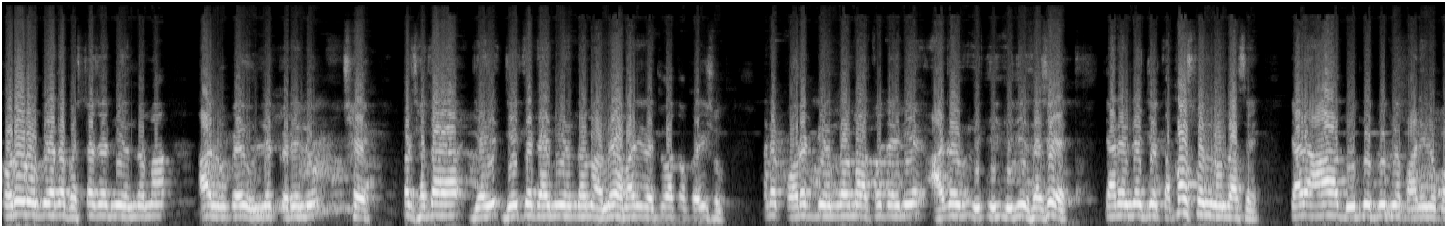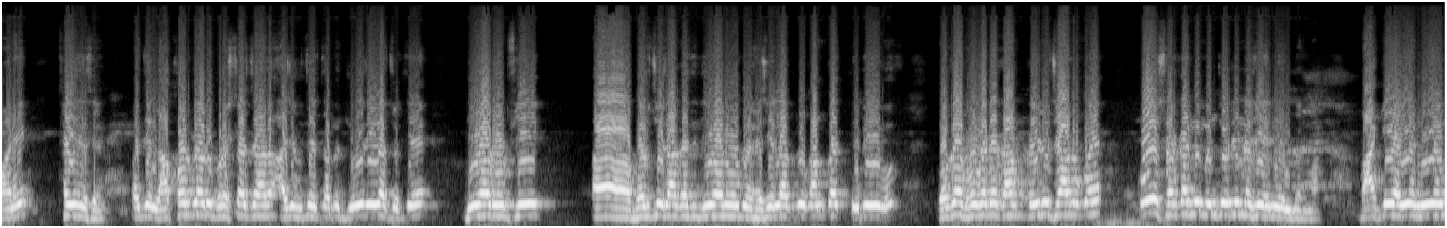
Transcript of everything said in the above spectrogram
કરોડો રૂપિયાના ભ્રષ્ટાચારની અંદરમાં આ લોકોએ ઉલ્લેખ કરેલો છે. પણ છતાં જે તે ટાઈમની અંદરમાં અમે અમારી રજૂઆતો કરીશું અને કોર્ટની અંદરમાં અથવા તો એની આગળ વિધિ થશે, ત્યારે એને જે તપાસ પણ નોંધાશે, ત્યારે આ દૂધનું દૂધ ને પાણીનું પાણી થઈ જશે. પણ જે લાખો રૂપિયાનું ભ્રષ્ટાચાર આજે જે તમે જોઈ રહ્યા છો તે દીવા રોડથી ભરચી નાકાથી દીવા રોડનું એસી લાખનું કામકાજ તે બી વગર ફોગટે કામ કર્યું છે આ લોકોએ. કોઈ સરકારની મંજૂરી નથી એની અંદરમાં. બાકી અહીંયા નિયમ,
